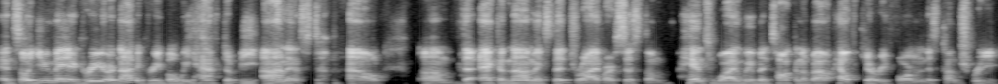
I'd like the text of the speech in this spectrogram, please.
and so you may agree or not agree, but we have to be honest about um, the economics that drive our system. Hence why we've been talking about healthcare reform in this country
